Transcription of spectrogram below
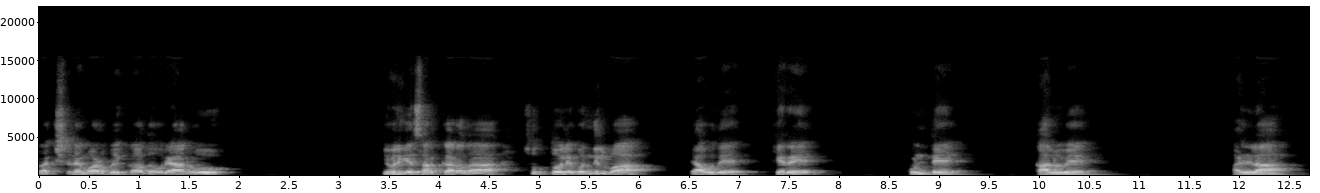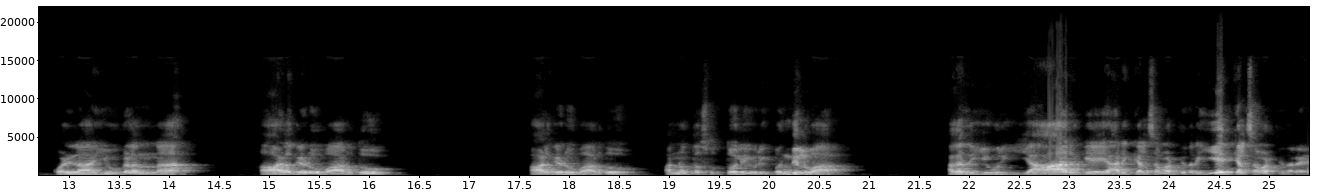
ರಕ್ಷಣೆ ಮಾಡಬೇಕಾದವ್ರು ಯಾರು? ಇವರಿಗೆ ಸರ್ಕಾರದ ಸುತ್ತೋಲೆ ಬಂದಿಲ್ವಾ? ಯಾವುದೇ ಕೆರೆ, ಕುಂಟೆ, ಕಾಲುವೆ, ಹಳ್ಳ, ಕೊಳ್ಳ, ಇವುಗಳನ್ನ ಆಳ್ಗೆಡಬಾರದು. ಆಳ್ಗೆಡಬಾರದು ಅನ್ನೋಂಥ ಸುತ್ತೋಲೆ ಇವ್ರಿಗೆ ಬಂದಿಲ್ವಾ? ಹಾಗಾದ್ರೆ ಇವ್ರು ಯಾರಿಗೆ ಯಾರಿಗೆ ಕೆಲಸ ಮಾಡ್ತಿದ್ದಾರೆ, ಏನ್ ಕೆಲಸ ಮಾಡ್ತಿದ್ದಾರೆ?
